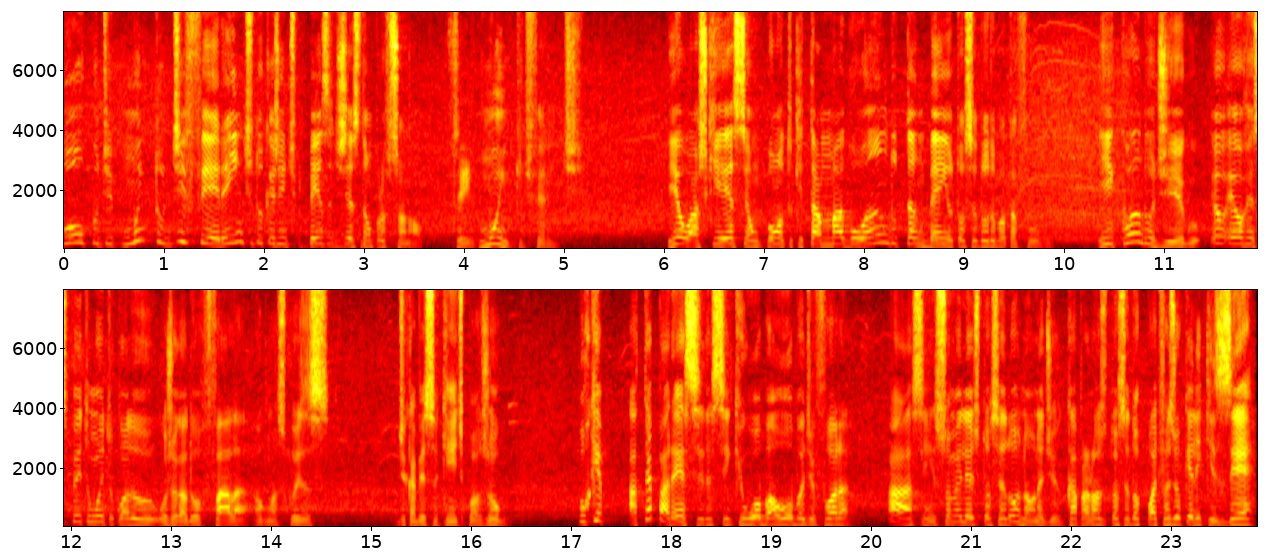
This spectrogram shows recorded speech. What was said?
pouco, de, muito diferente do que a gente pensa de gestão profissional. Sim. Muito diferente. E eu acho que esse é um ponto que está magoando também o torcedor do Botafogo. E quando o Diego. Eu, eu respeito muito quando o jogador fala algumas coisas de cabeça quente pós-jogo, porque até parece né, assim, que o oba-oba de fora. Ah, assim, sommelier de torcedor não, né, Diego? Cá pra nós, o torcedor pode fazer o que ele quiser.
